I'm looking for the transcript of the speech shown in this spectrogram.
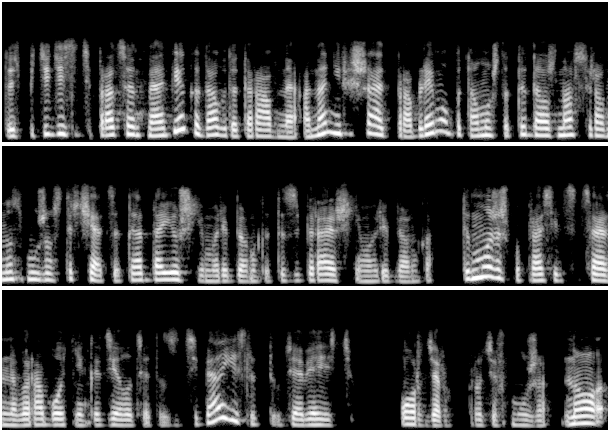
То есть 50% опека, да, вот это равная, она не решает проблему, потому что ты должна все равно с мужем встречаться. Ты отдаешь ему ребенка, ты забираешь ему ребенка. Ты можешь попросить социального работника делать это за тебя, если у тебя есть ордер против мужа. Но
